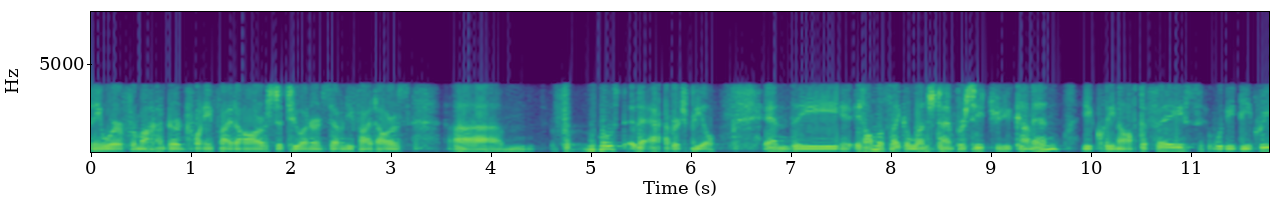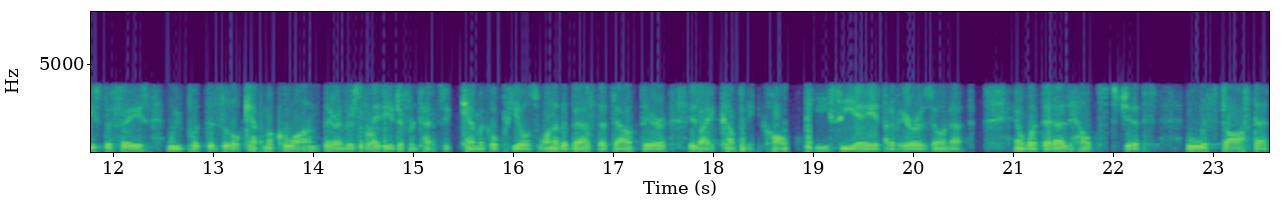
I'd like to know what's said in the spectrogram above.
anywhere from $125 to $275 um, for most the average peel. And the it's almost like a lunchtime procedure. You come in, you clean off the face, we degrease the face, we put this little chemical on there, and there's a variety of different types of chemical peels. One of the best that's out there is by a company called PCA. It's out of Arizona, and what that does helps just lift off that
